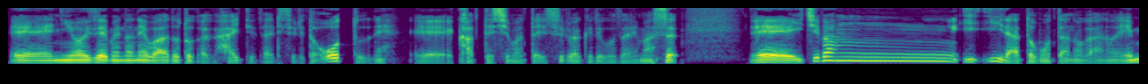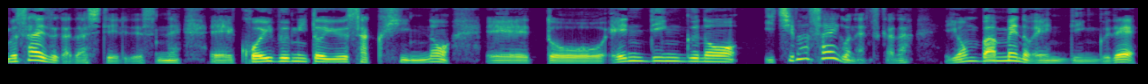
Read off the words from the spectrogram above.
えー匂い攻めのね、ワードとかが入ってたりすると、おっとね、えー買ってしまったりするわけでございます。えー一番いいなと思ったのが、あの、M サイズが出しているですね、えー恋文という作品の、えっ、と、エンディングの一番最後のやつかな。4番目のエンディングで、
